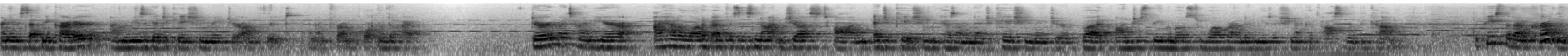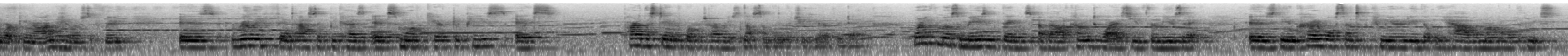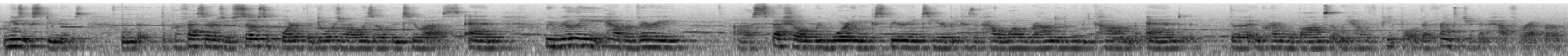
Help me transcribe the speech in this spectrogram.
My name is Stephanie Carter. I'm a music education major on flute, and I'm from Poland, Ohio. During my time here, I had a lot of emphasis not just on education because I'm an education major, but on just being the most well-rounded musician I could possibly become. The piece that I'm currently working on, Joueurs de Flute, is really fantastic because it's more of a character piece. It's part of the standard repertoire, but it's not something that you hear every day. One of the most amazing things about coming to YSU for music is the incredible sense of community that we have among all the music students. And the professors are so supportive, the doors are always open to us, and we really have a very uh, special, rewarding experience here because of how well-rounded we become and the incredible bonds that we have with people. They're friends that you're going to have forever.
